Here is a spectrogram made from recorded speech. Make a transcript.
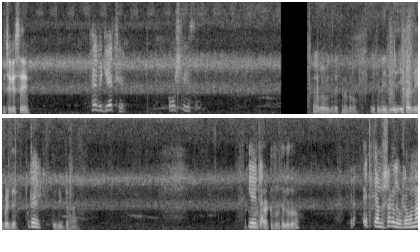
নিচে গেছে? হ্যাঁ গেছে। অবশ্যই গেছে। হ্যাঁ ধরো এখানে ধরো। এখানে এই এই- এই পাশ দিয়ে এই পাশ দিয়ে। কোথায়? এই দিক দিয়ে হ্যাঁ। ইয়ে, একটু দূর থেকে ধরো। এটা আমরা সকালে উঠাবো না?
